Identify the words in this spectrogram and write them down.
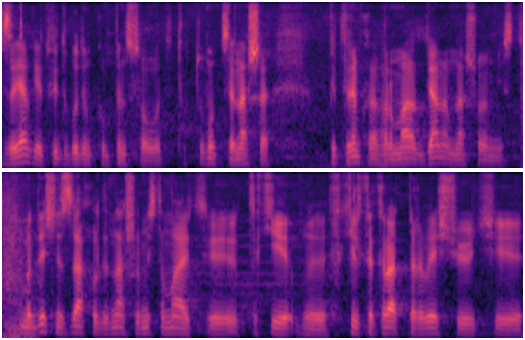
заявки, відповідно будемо компенсовувати. Тому це наша. Підтримка громадянам нашого міста. Медичні заклади нашого міста мають е, такі е, в кілька крат перевищують е,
